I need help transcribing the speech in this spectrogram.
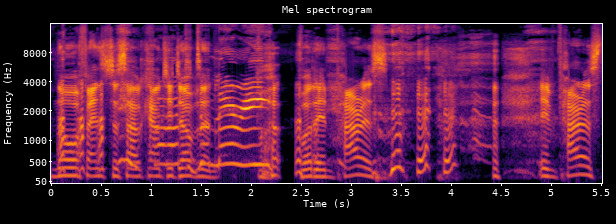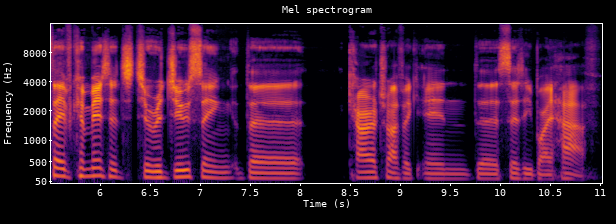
no offense to south county dublin but, but in Paris, in Paris, they've committed to reducing the car traffic in the city by half,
